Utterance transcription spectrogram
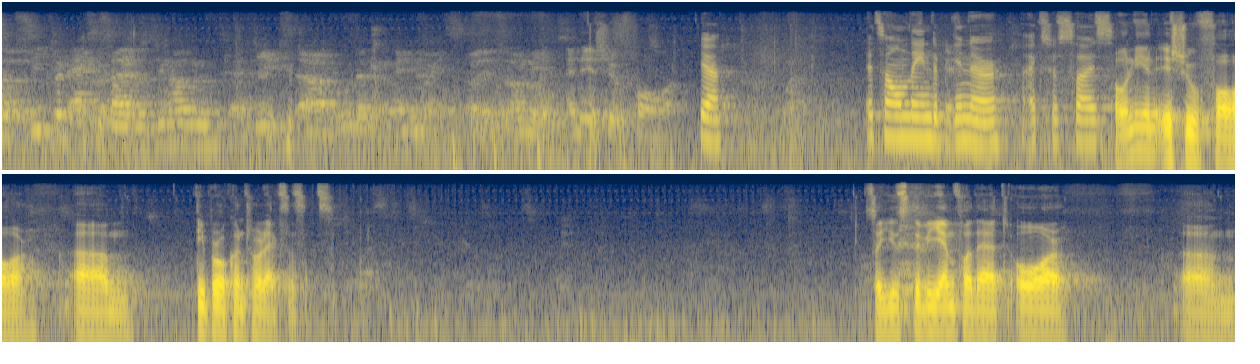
subsequent exercises, you don't need uh, sudo anyway. So it's only an issue for Yeah. It's only in the beginner exercise. only an issue for um, the bro control exercise. So use the VM for that, or um,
